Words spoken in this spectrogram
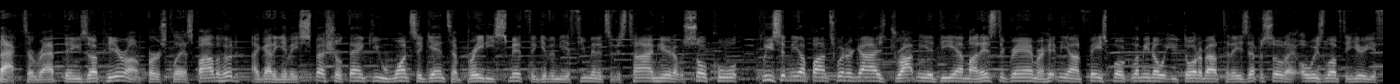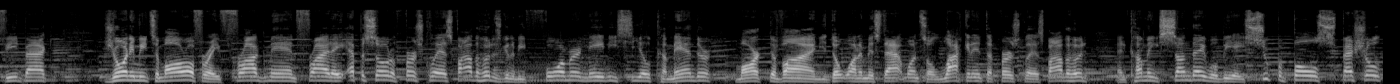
Back to wrap things up here on First Class Fatherhood. I got to give a special thank you once again to Brady Smith for giving me a few minutes of his time here. That was so cool. Please hit me up on Twitter, guys. Drop me a DM on Instagram or hit me on Facebook. Let me know what you thought about today's episode. I always love to hear your feedback. Joining me tomorrow for a Frogman Friday episode of First Class Fatherhood is going to be former Navy SEAL Commander Mark Divine. You don't want to miss that one, so lock it into First Class Fatherhood. And coming Sunday will be a Super Bowl special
